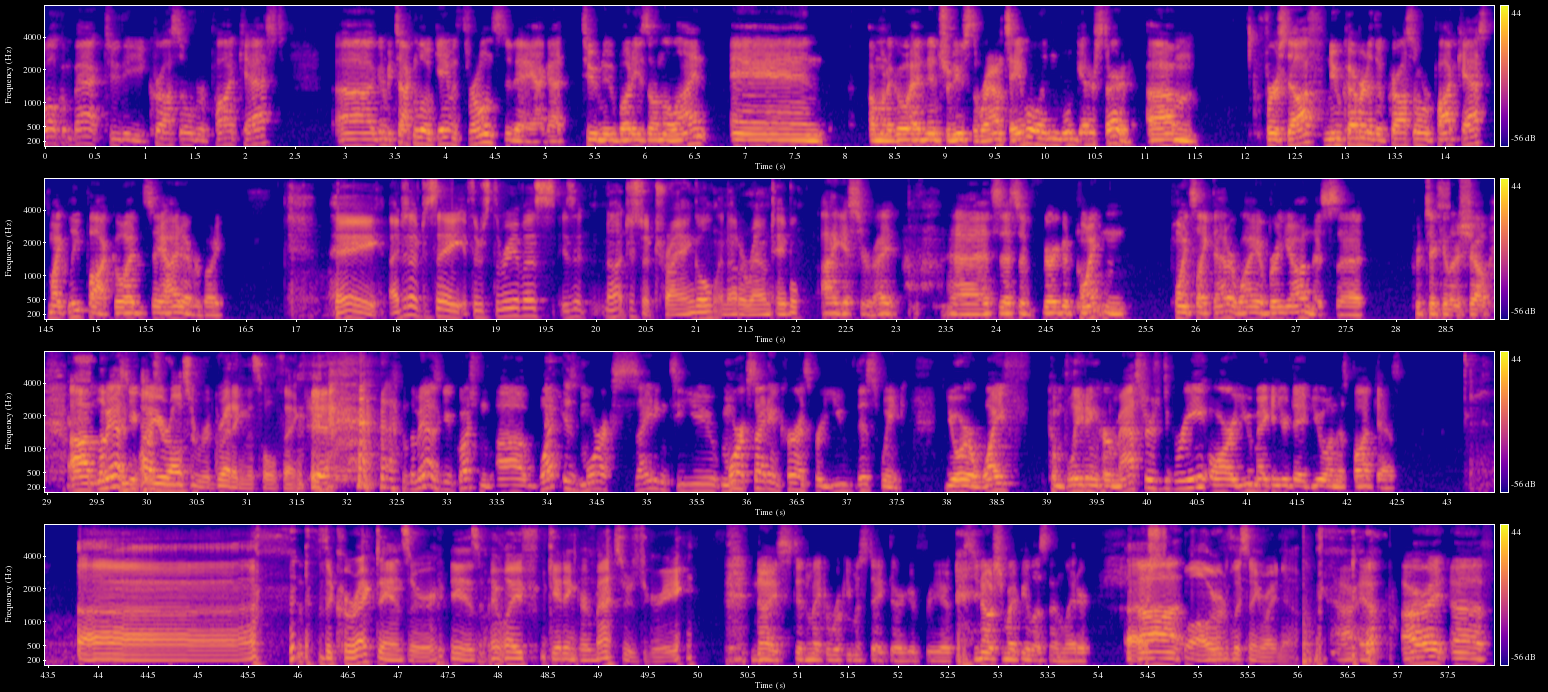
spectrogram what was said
welcome back to the crossover podcast. Uh, going to be talking a little Game of Thrones today. I got two new buddies on the line, and I'm going to go ahead and introduce the roundtable, and we'll get her started. Um, first off, newcomer to the crossover podcast, Mike Leapock. Go ahead and say hi to everybody. Hey, I just have to say, if there's three of us, is it not just a triangle and not a round table? I guess you're right. Uh, that's that's a very good point, and points like that are why I bring you on this uh, particular show. Uh, let me ask and you why you're also regretting this whole thing. let me ask you a question. Uh, what is more exciting to you? More exciting occurrence for you this week? Your wife completing her master's degree, or you making your debut on this podcast? Uh, the correct answer is my wife getting her master's degree. Nice. Didn't make a rookie mistake there. Good for you. you know she might be listening later. Uh, Uh, well, we're listening right now. All right. yep. All right. Uh,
